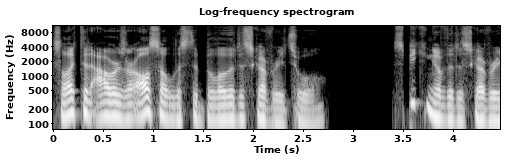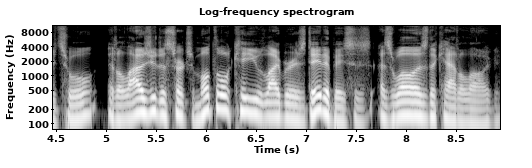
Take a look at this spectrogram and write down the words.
Selected hours are also listed below the Discovery tool. Speaking of the Discovery tool, it allows you to search multiple KU libraries databases as well as the catalog.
